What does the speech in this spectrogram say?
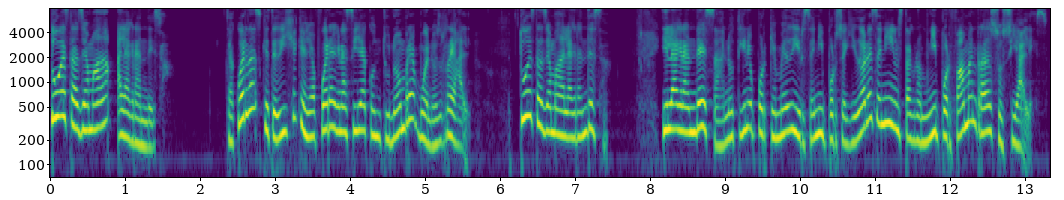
Tú estás llamada a la grandeza. ¿Te acuerdas que te dije que allá afuera hay una silla con tu nombre? Bueno, es real. Tú estás llamada a la grandeza. Y la grandeza no tiene por qué medirse ni por seguidores en Instagram ni por fama en redes sociales.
